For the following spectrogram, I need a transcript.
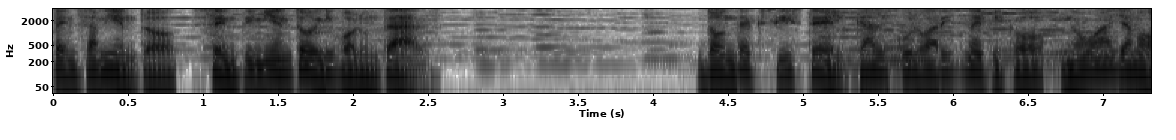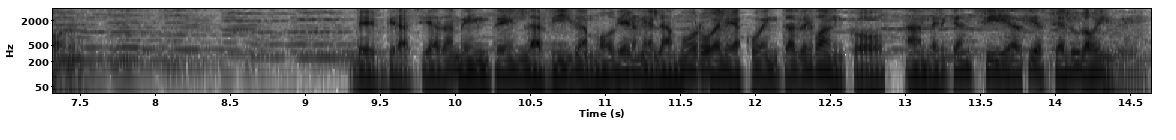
pensamiento, sentimiento y voluntad. Donde existe el cálculo aritmético, no hay amor. Desgraciadamente en la vida moderna el amor huele a cuenta de banco, a mercancías y a celuloide.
